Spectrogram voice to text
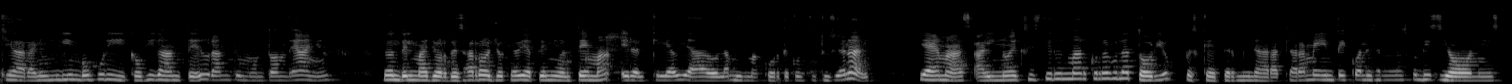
quedara en un limbo jurídico gigante durante un montón de años, donde el mayor desarrollo que había tenido el tema era el que le había dado la misma Corte Constitucional. Y además, al no existir un marco regulatorio, pues que determinara claramente cuáles eran las condiciones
